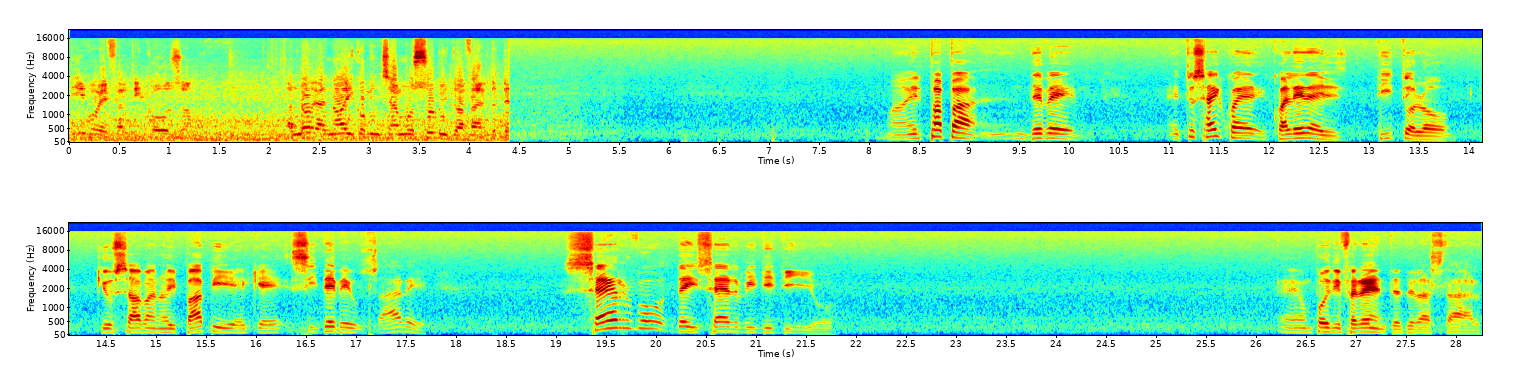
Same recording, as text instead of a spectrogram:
impegnativo e faticoso. Allora noi cominciamo subito a fare Ma il Papa deve... E tu sai qual era il titolo che usavano i papi e che si deve usare? Servo dei servi di Dio. È un po' differente della start.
